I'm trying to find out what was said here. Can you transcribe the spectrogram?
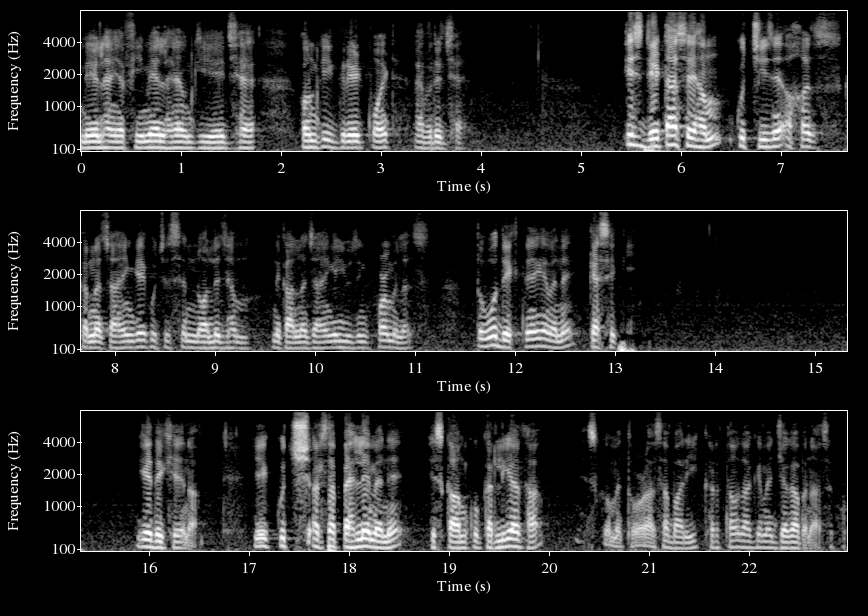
میل ہے یا فیمیل ہیں، ان کی ایج ہے، اور ان کی گریڈ پوائنٹ ایوریج ہے۔ اس ڈیٹا سے ہم کچھ چیزیں اخذ کرنا چاہیں گے، کچھ اس سے نالج ہم نکالنا چاہیں گے یوزنگ فارمولاز تو وہ دیکھتے ہیں کہ میں نے کیسے کی۔ یہ دیکھیے جناب، یہ کچھ عرصہ پہلے میں نے اس کام کو کر لیا تھا۔ اس کو میں تھوڑا سا باریک کرتا ہوں تاکہ میں جگہ بنا سکوں۔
